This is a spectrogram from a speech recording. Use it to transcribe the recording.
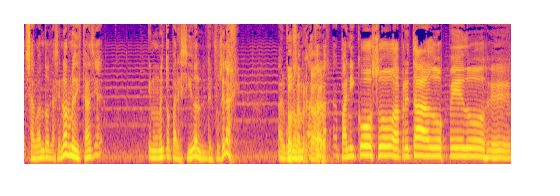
salvando las enormes distancias en un momento parecido al del fuselaje. Algunos apretados. a- a- panicosos, apretados, pedos, eh,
